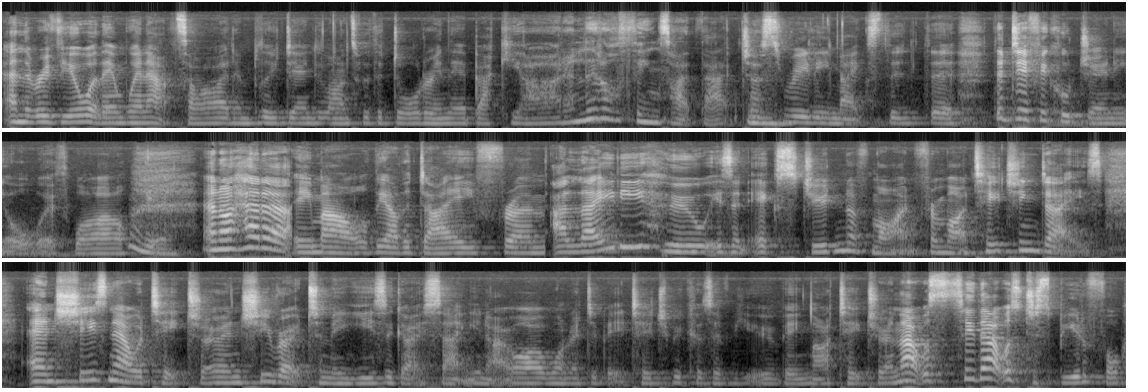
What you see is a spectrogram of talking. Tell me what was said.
And the reviewer then went outside and blew dandelions with a daughter in their backyard and little things like that just mm. really makes the, the the, the difficult journey all worthwhile. Oh, yeah. And I had an email the other day from a lady who is an ex student of mine from my teaching days. And she's now a teacher. And she wrote to me years ago saying, you know, oh, I wanted to be a teacher because of you being my teacher. And that was, see, that was just beautiful.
